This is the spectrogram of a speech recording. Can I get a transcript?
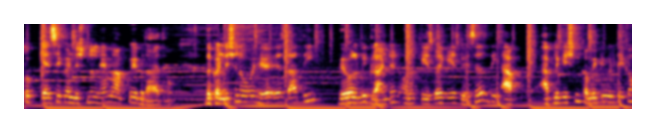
तो कैसे कंडीशनल है, मैं आपको ये बताया था। The condition over here is that the way will be granted on a case by case basis the application committee will take a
